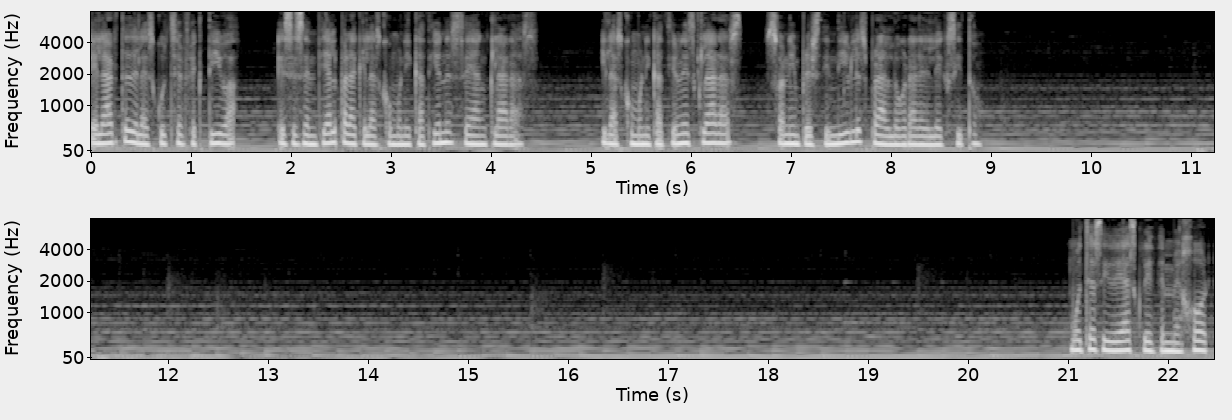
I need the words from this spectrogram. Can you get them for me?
El arte de la escucha efectiva es esencial para que las comunicaciones sean claras, y las comunicaciones claras son imprescindibles para lograr el éxito. Muchas ideas crecen mejor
